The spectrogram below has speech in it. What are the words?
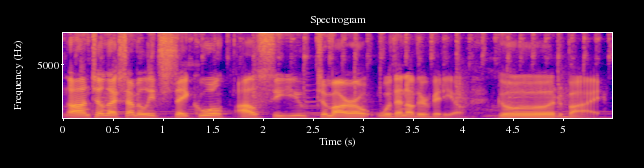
Until next time, elites, stay cool. I'll see you tomorrow with another video. Goodbye.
